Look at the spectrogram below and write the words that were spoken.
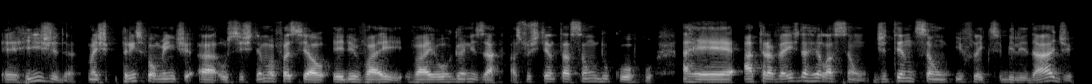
é, rígida, mas principalmente a, o sistema facial, ele vai, vai organizar a sustentação do corpo é, através da relação de tensão e flexibilidade,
